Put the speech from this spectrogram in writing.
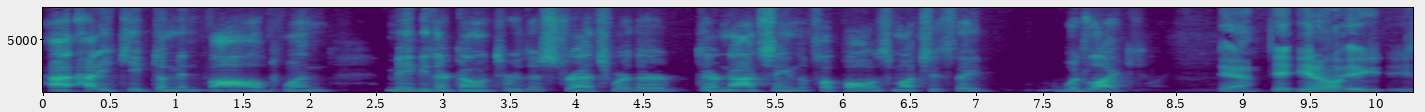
How, how do you keep them involved when maybe they're going through this stretch where they're they're not seeing the football as much as they would like? Yeah, you, you know, you,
